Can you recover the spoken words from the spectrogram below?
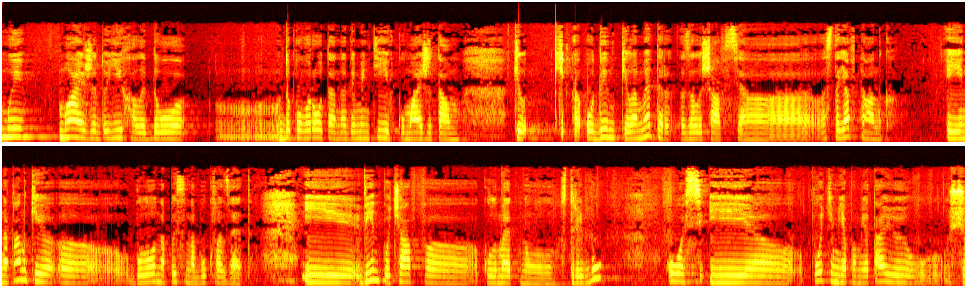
ми майже доїхали до, до поворота на Дементіївку, майже там кіл, один кілометр залишався, стояв танк. І на танки е, було написана буква Z. І він почав е, кулеметну стрільбу. Ось і е, потім я пам'ятаю, що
